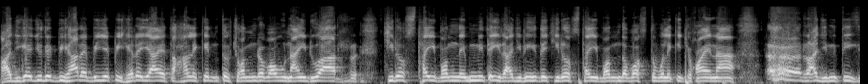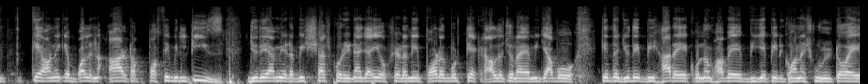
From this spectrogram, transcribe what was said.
আজকে যদি বিহারে বিজেপি হেরে যায়, তাহলে কিন্তু চন্দ্রবাবু নাইডু আর চিরস্থায়ী বন্ধ এমনিতেই রাজনীতিতে চিরস্থায়ী বন্দোবস্ত বলে কিছু হয় না। রাজনীতিকে অনেকে বলেন আর্ট অফ পসিবিলিটিস যদি আমি এটা বিশ্বাস করি না, যাই হোক, সেটা নিয়ে পরবর্তী একটা আলোচনায় আমি যাব। কিন্তু যদি বিহারে কোনোভাবে বিজেপির গণেশ উল্টোয়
